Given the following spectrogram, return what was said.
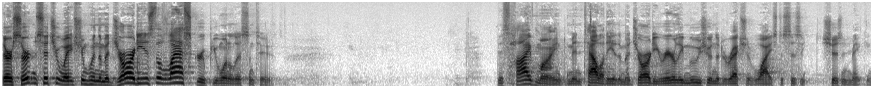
There are certain situations when the majority is the last group you want to listen to. This hive mind mentality of the majority rarely moves you in the direction of wise decision making.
